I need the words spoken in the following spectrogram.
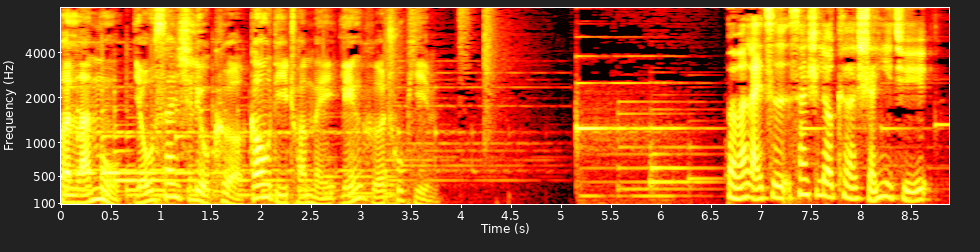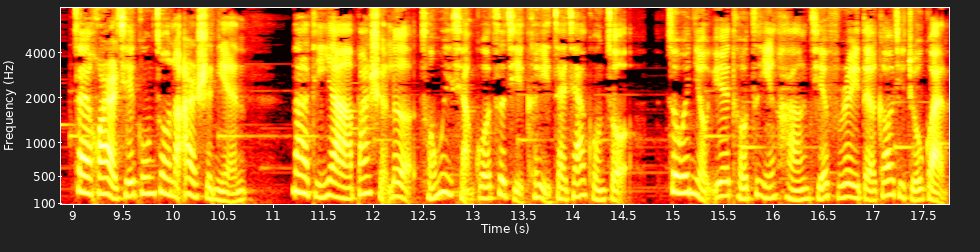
本栏目由三十六氪高低传媒联合出品。本文来自三十六氪神译局。在华尔街工作了二十年，纳迪亚·巴舍勒从未想过自己可以在家工作。作为纽约投资银行杰弗瑞的高级主管，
